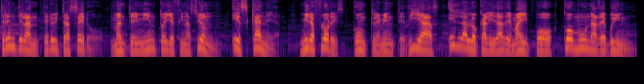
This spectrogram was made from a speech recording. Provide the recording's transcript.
tren delantero y trasero, mantenimiento y afinación, escáner Miraflores con Clemente Díaz en la localidad de Maipo, comuna de Buin.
